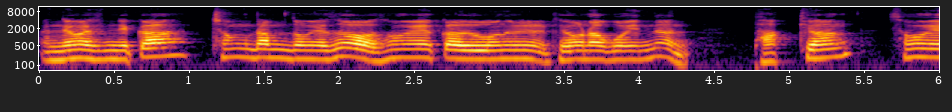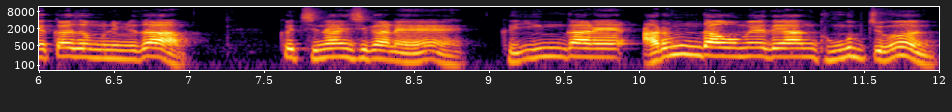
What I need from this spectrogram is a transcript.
안녕하십니까? 청담동에서 성형외과 의원을 개원하고 있는 박현 성형외과 전문입니다. 그 지난 시간에 그 인간의 아름다움에 대한 궁금증은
